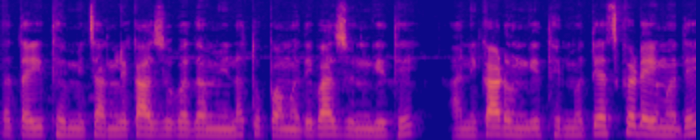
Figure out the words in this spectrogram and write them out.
तर आता इथं मी चांगले काजू बदाम आहे ना तुपामध्ये भाजून घेते आणि काढून घेते. मग त्याच कढईमध्ये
